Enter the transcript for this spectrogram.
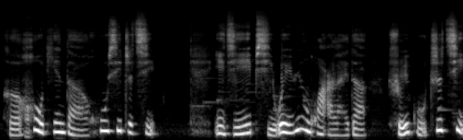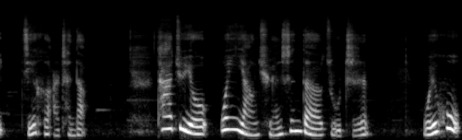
和后天的呼吸之气，以及脾胃运化而来的水谷之气结合而成的。它具有温养全身的组织，维护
